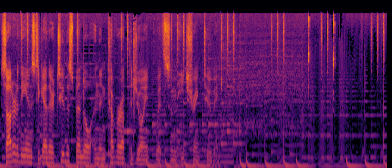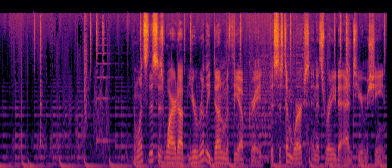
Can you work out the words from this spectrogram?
Solder the ends together to the spindle and then cover up the joint with some heat shrink tubing. Once this is wired up, you're really done with the upgrade. The system works and it's ready to add to your machine.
